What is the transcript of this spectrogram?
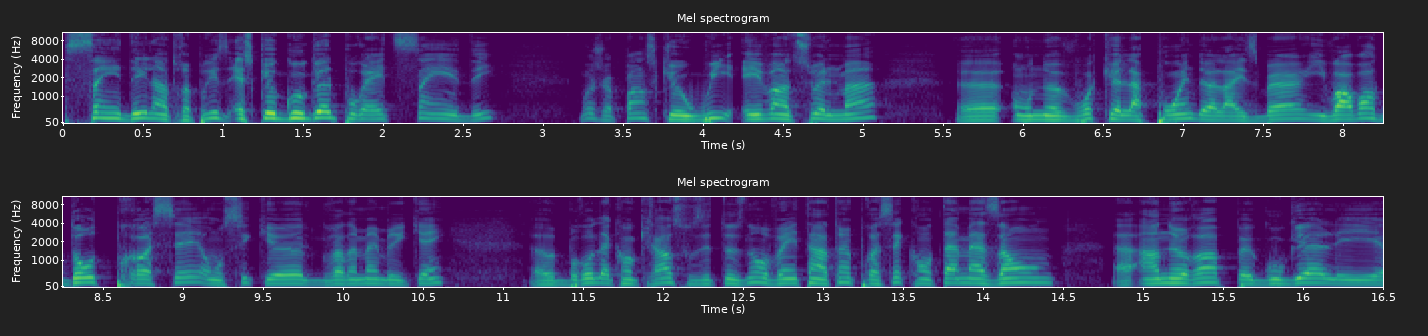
scindé l'entreprise. Est-ce que Google pourrait être scindé? Moi, je pense que oui, éventuellement. Euh, on ne voit que la pointe de l'iceberg. Il va y avoir d'autres procès. On sait que le gouvernement américain, euh, Bureau de la concurrence aux États-Unis, on va intenter un procès contre Amazon. Euh, en Europe, Google est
